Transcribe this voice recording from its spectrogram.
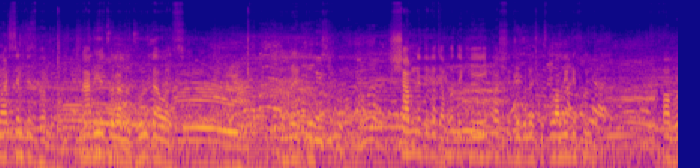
পার্সেন্টেজ ভালো। নাভিও চলানো ঝুলটাও আছে। আমরা একটু সামনে দিকে যাব দেখি এই পাশে যেগুলো একটু কোয়ালিটি ফুল পাবো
